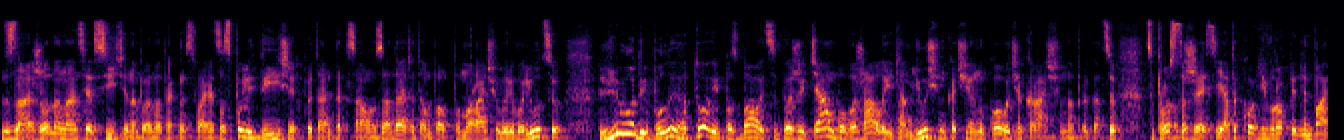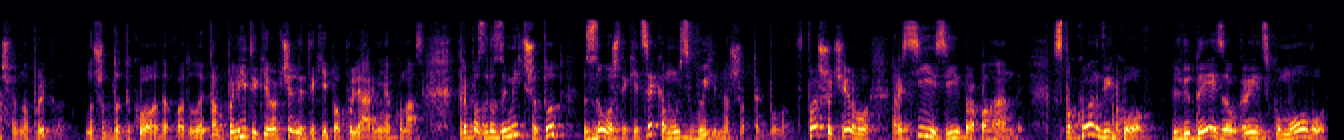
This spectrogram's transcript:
не знаю, жодна нація в світі, напевно, так не сваряться. З політичних питань так само. Згадайте там по- помаранчеву революцію. Люди були готові позбавити себе життям, бо вважали і там Ющенка чи Януковича краще, наприклад. Це, це просто жесть. Я такого в Європі не бачив, наприклад. Ну щоб до такого доходили. Там політики взагалі не такі популярні, як у нас. Треба зрозуміти, що тут знову ж таки це комусь вигідно, щоб так було. В першу чергу Росії з її пропаганди. Спокон віков людей за українську мову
